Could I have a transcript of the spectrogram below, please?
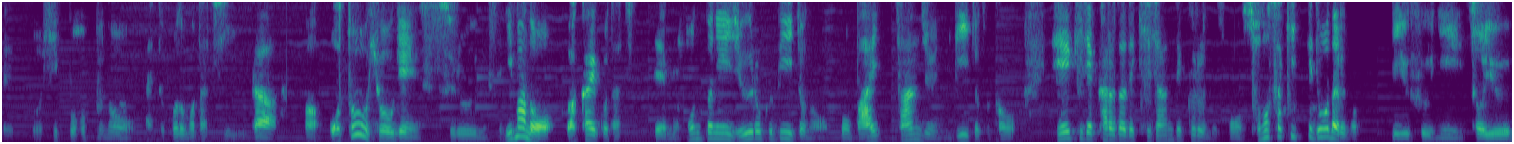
えっと、ヒップホップの、えっと、子供たちが、まあ、音を表現するんですね。今の若い子たちって、もう本当に16ビートのもう倍、32ビートとかを平気で体で刻んでくるんです。もうその先ってどうなるのっていうふうに、そういう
